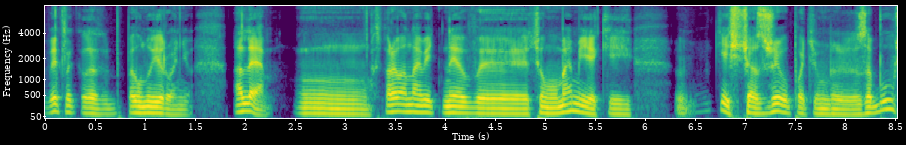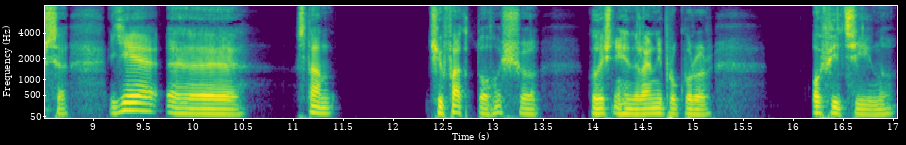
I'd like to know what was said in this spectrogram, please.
викликала певну іронію. Але справа навіть не в е, цьому мемі, який е, якийсь час жив, потім е, забувся. Є е, стан чи факт того, що колишній генеральний прокурор офіційно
